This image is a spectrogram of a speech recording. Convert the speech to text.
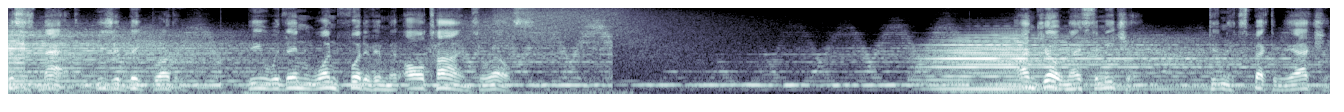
This is Matt. He's your big brother. Be within one foot of him at all times, or else. Joe. Nice to meet you. Didn't expect the reaction.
